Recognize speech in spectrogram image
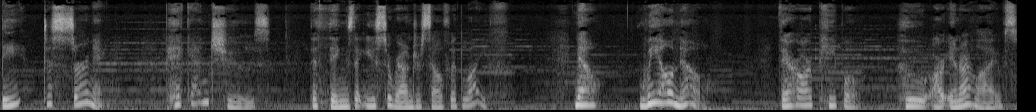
Be discerning. Pick and choose the things that you surround yourself with life. Now, we all know there are people who are in our lives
